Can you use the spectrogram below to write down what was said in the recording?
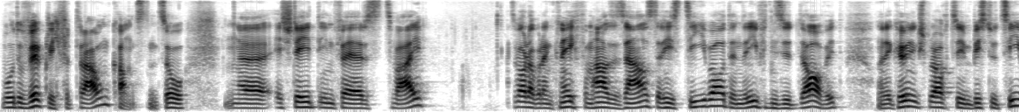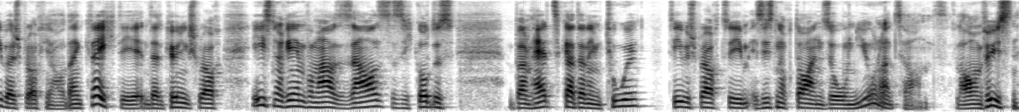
wo du wirklich vertrauen kannst. Und so, äh, es steht in Vers 2, es war aber ein Knecht vom Hause Saus, der hieß Ziba, den riefen sie David. Und der König sprach zu ihm, bist du Ziba? Er sprach, ja, dein Knecht. Und der König sprach, ist noch jemand vom Hause Saus, dass ich Gottes Barmherzigkeit an ihm tue? Ziba sprach zu ihm, es ist noch da ein Sohn Jonathans, lahmen Füßen.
